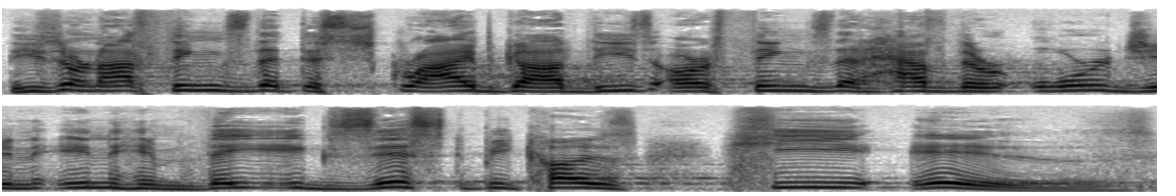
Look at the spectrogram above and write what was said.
These are not things that describe God. These are things that have their origin in Him. They exist because He is.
